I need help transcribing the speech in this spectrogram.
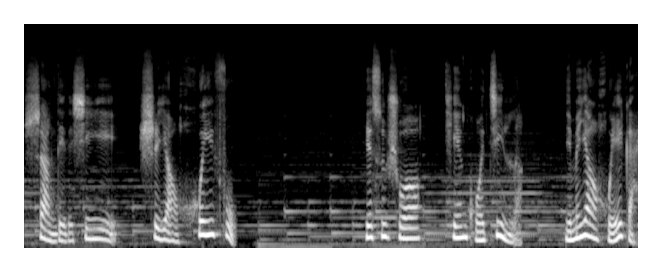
上帝的心意是要恢复。耶稣说：“天国近了，你们要悔改。”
